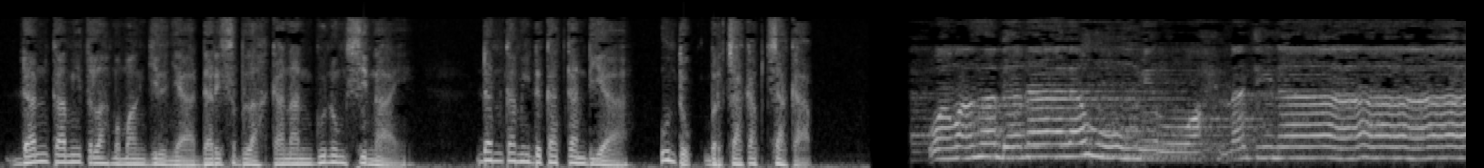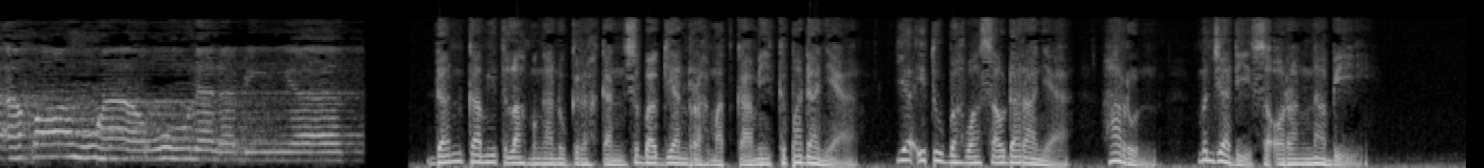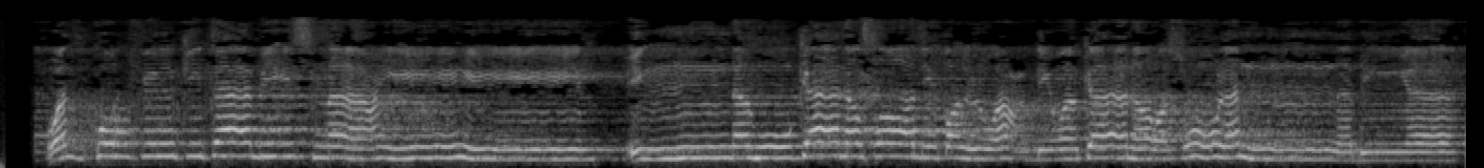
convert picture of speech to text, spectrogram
Dan kami telah memanggilnya dari sebelah kanan Gunung Sinai, dan kami dekatkan dia untuk bercakap-cakap. ووهبنا له من رحمتنا أخاه هارون نبيا Dan kami telah menganugerahkan sebagian rahmat kami kepadanya, yaitu bahwa saudaranya, Harun, menjadi seorang nabi. واذكر في الكتاب إسماعيل innahu kana sadiqal wa'di wa kana rasulan nabiyya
